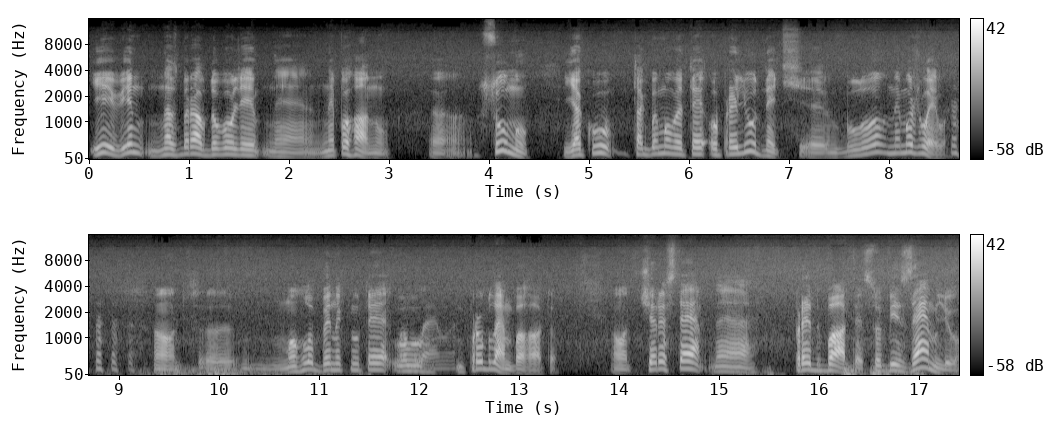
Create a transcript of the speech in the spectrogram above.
І він назбирав доволі е, непогану е, суму, яку, так би мовити, оприлюднить е, було неможливо. От, могло б виникнути у проблем багато. От, через те придбати собі землю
